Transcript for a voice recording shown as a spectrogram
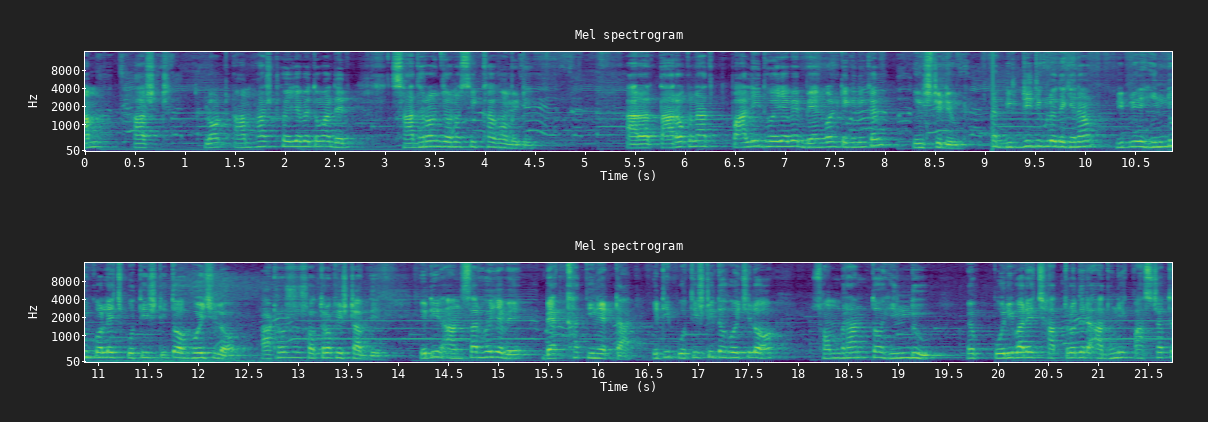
আমহাস্ট লর্ড আমহাস্ট হয়ে যাবে তোমাদের সাধারণ জনশিক্ষা কমিটি। আর তারকনাথ পালিত হয়ে যাবে বেঙ্গল টেকনিক্যাল ইনস্টিটিউট। বিবৃতিগুলো দেখে নাও। বিবৃতি হিন্দু কলেজ প্রতিষ্ঠিত হয়েছিল আঠারোশো সতেরো খ্রিস্টাব্দে। এটির আনসার হয়ে যাবে ব্যাখ্যা তিনেরটা। এটি প্রতিষ্ঠিত হয়েছিল সম্ভ্রান্ত হিন্দু পরিবারের ছাত্রদের আধুনিক পাশ্চাত্য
